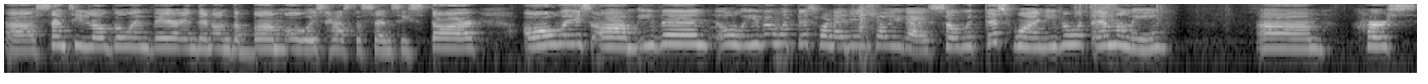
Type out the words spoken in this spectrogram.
uh, Scentsy logo in there and then on the bum always has the Scentsy star. Always um even oh even with this one I didn't show you guys. So with this one even with Emily um hers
